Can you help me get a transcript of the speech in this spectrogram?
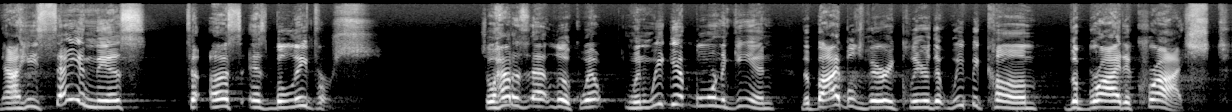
Now, he's saying this to us as believers. So, how does that look? Well, when we get born again, the Bible's very clear that we become the bride of Christ.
